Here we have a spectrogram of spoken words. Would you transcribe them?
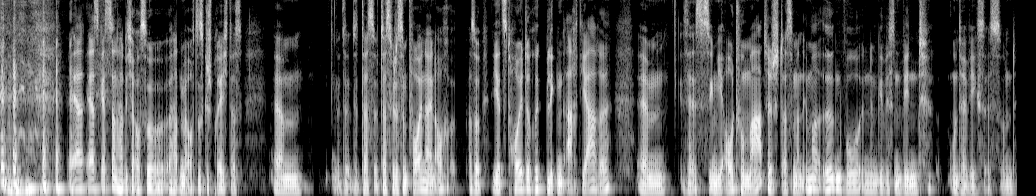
Erst gestern hatte ich auch so, hatten wir auch das Gespräch, dass, ähm, dass, dass wir das im Vorhinein auch, also jetzt heute rückblickend acht Jahre, ähm, ist es irgendwie automatisch, dass man immer irgendwo in einem gewissen Wind unterwegs ist. Und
